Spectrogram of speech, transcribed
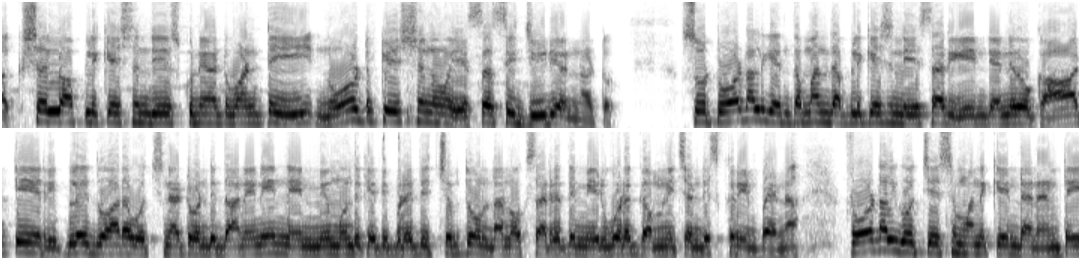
లక్షల్లో అప్లికేషన్ చేసుకునేటువంటి నోటిఫికేషన్ ఎస్ఎస్సి జీడీ అన్నట్టు. సో టోటల్గా ఎంతమంది అప్లికేషన్ చేస్తారు ఏంటి అనేది ఒక ఆర్టీ రిప్లై ద్వారా వచ్చినటువంటి దానిని నేను మీ ముందుకు అయితే ఇప్పుడైతే చెప్తూ ఉంటాను. ఒకసారి అయితే మీరు కూడా గమనించండి స్క్రీన్ పైన. టోటల్గా వచ్చేసి మనకి ఏంటంటే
